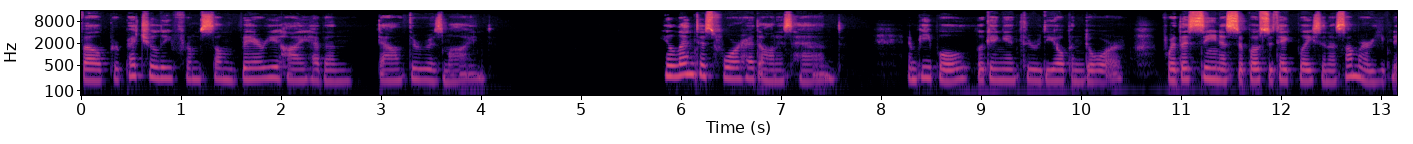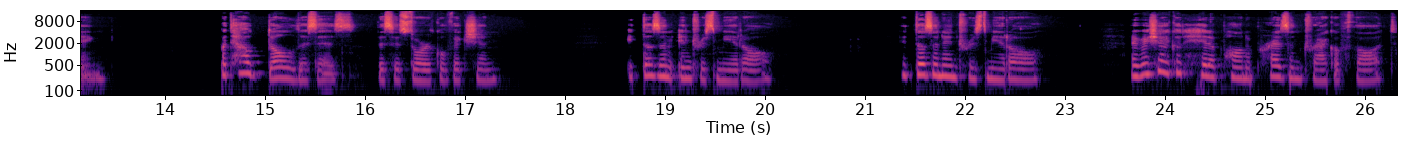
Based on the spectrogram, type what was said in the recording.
fell perpetually from some very high heaven down through his mind. He leant his forehead on his hand, and people, looking in through the open door, for this scene is supposed to take place in a summer evening. But how dull this is, this historical fiction. It doesn't interest me at all. It doesn't interest me at all. I wish I could hit upon a present track of thought,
